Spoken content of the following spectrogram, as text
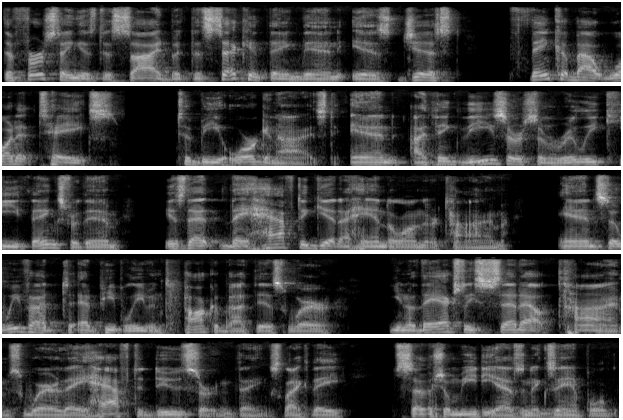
the first thing is decide but the second thing then is just think about what it takes to be organized. And I think these are some really key things for them is that they have to get a handle on their time. And so we've had, had people even talk about this where, you know, they actually set out times where they have to do certain things, like they, social media as an example.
